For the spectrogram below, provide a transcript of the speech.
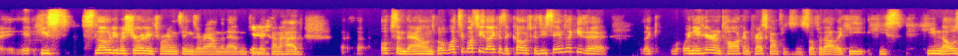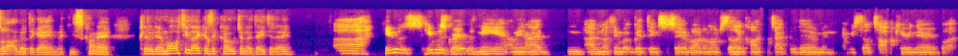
he's slowly but surely turning things around in Edmonton. Yeah. They kind of had ups and downs, but what's what's he like as a coach? Because he seems like he's a like when you hear him talk in press conferences and stuff like that, like he he's he knows a lot about the game. Like he's kind of clued in. What was he like as a coach on a day to day? Uh, he was he was great with me. I mean, I I have nothing but good things to say about him. I'm still in contact with him, and, and we still talk here and there. But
